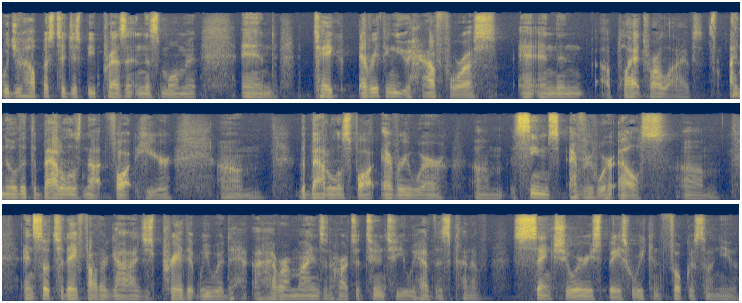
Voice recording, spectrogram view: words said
Would you help us to just be present in this moment and take everything you have for us and, and, then apply it to our lives. I know that the battle is not fought here. Um, the battle is fought everywhere um, it seems everywhere else. Um, and so today, Father God, I just pray that we would have our minds and hearts attuned to you. We have this kind of sanctuary space where we can focus on you.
